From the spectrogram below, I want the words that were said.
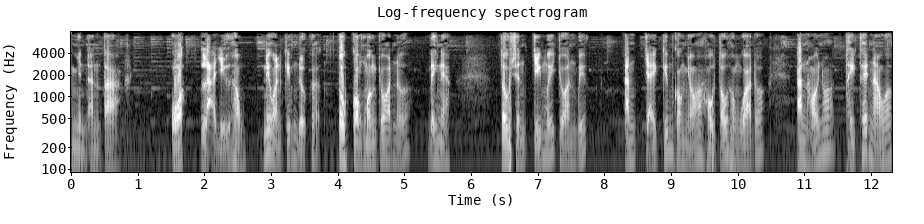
nhìn anh ta. Ủa, lạ dữ không? Nếu anh kiếm được, tôi còn mừng cho anh nữa. Đây nè, tôi xin chỉ mấy cho anh biết. Anh chạy kiếm con nhỏ hồi tối hôm qua đó. Anh hỏi nó thì thế nào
